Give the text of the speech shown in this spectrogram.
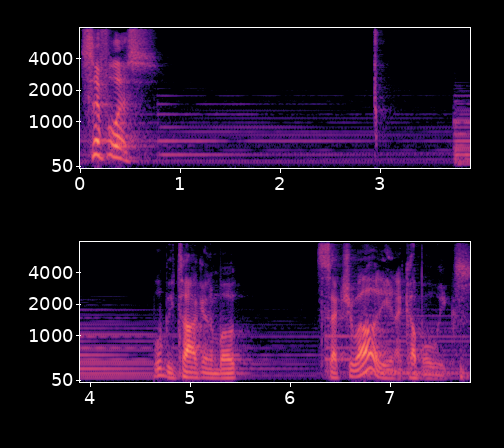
Syphilis. We'll be talking about sexuality in a couple weeks,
